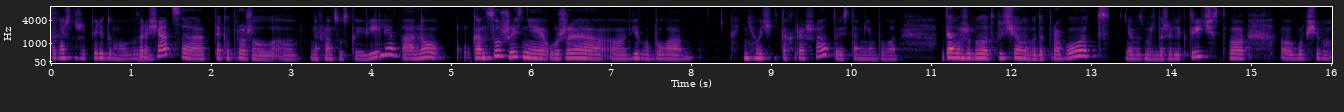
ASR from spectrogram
конечно же, передумал возвращаться. Так и прожил э, на французской вилле. А, но к концу жизни уже э, вилла была не очень-то хороша, то есть там не было там уже был отключен водопровод, возможно, даже электричество. В общем,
